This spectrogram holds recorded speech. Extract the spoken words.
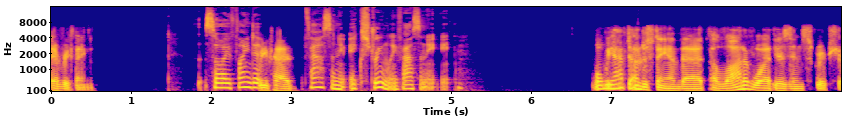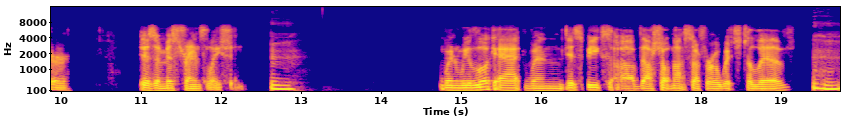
everything. So I find it we've had fascinating, extremely fascinating. Well, we have to understand that a lot of what is in Scripture is a mistranslation. Mm. When we look at when it speaks of "Thou shalt not suffer a witch to live," mm-hmm.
